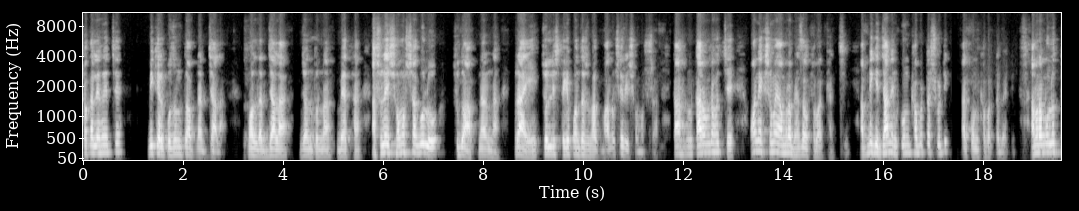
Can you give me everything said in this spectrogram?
সকালে হয়েছে, বিকেল পর্যন্ত আপনার জ্বালা। মলদার জ্বালা যন্ত্রণা ব্যথা। আসলে এই সমস্যাগুলো শুধু আপনার না প্রায় চল্লিশ থেকে পঞ্চাশ ভাগ মানুষেরই সমস্যা। কারণ কারণটা হচ্ছে অনেক সময় আমরা ভেজাল খাবার খাচ্ছি। আপনি কি জানেন কোন খাবারটা সঠিক আর কোন খাবারটা ব্যাঠিক আমরা মূলত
